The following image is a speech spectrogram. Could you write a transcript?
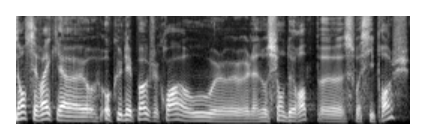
Non, c'est vrai qu'il n'y a aucune époque, je crois, où euh, la notion d'Europe soit si proche.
